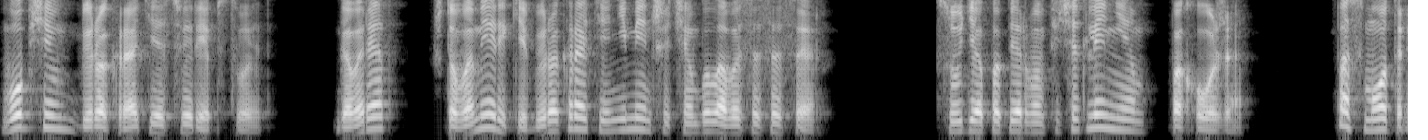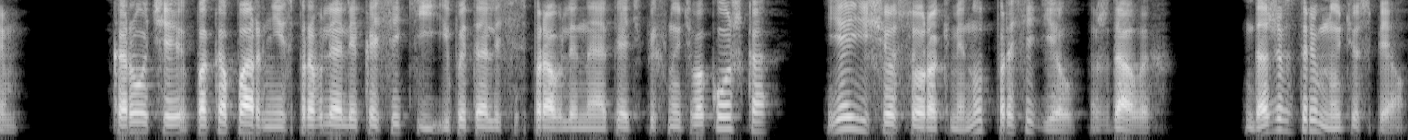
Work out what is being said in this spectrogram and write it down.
В общем, бюрократия свирепствует. Говорят, что в Америке бюрократия не меньше, чем была в СССР. Судя по первым впечатлениям, похоже. Посмотрим. Короче, пока парни исправляли косяки и пытались исправленные опять впихнуть в окошко, я еще 40 минут просидел, ждал их. Даже вздремнуть успел.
